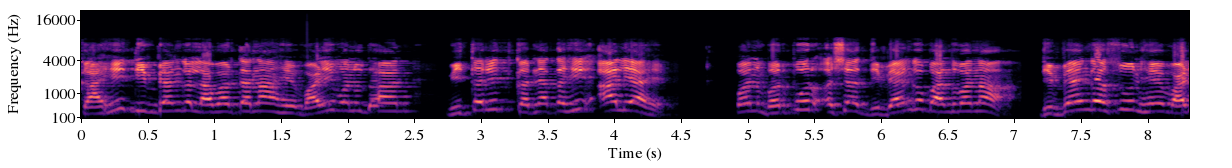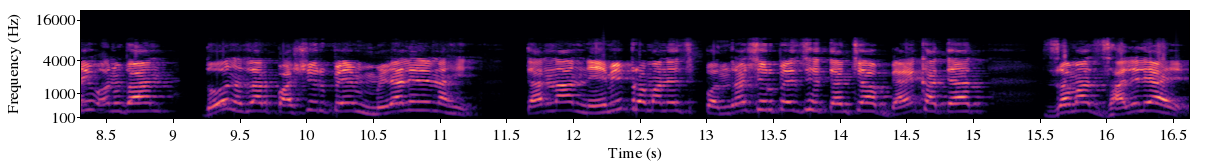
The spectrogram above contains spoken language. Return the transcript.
काही दिव्यांग लाभार्थ्यांना हे वाढीव अनुदान वितरित करण्यातही आले आहे. पण भरपूर अशा दिव्यांग बांधवांना दिव्यांग असून हे वाढीव अनुदान दोन हजार पाचशे रुपये मिळालेले नाही. त्यांना नेहमीप्रमाणेच पंधराशे रुपये त्यांच्या बँक खात्यात जमा झालेले आहे.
